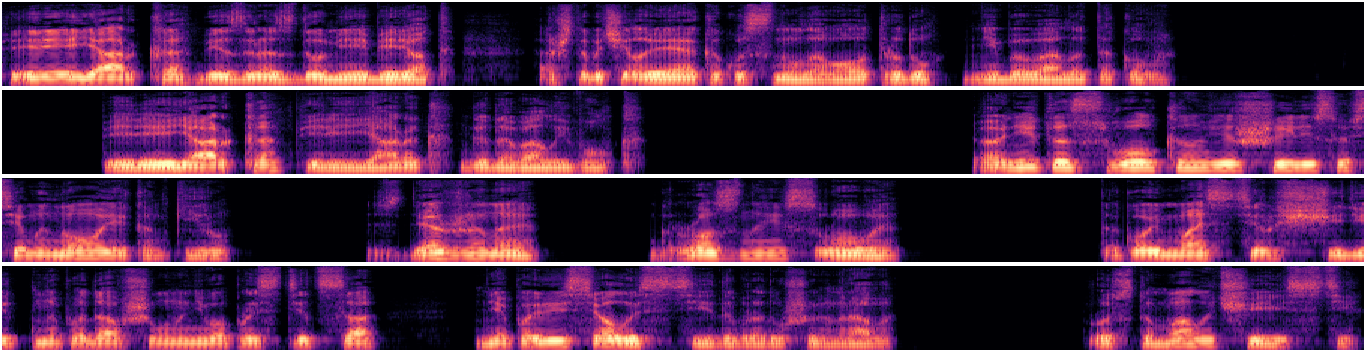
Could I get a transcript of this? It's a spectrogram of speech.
Переярко без раздумия берет, а чтобы человек, как уснула отроду, не бывало такого. Переярко, переярок, годовалый волк. Они-то с волком вершили совсем иное конкиру. Сдержанное, грозное и суровое. Такой мастер щадит нападавшего на него простеца не по веселости и добродушию нрава. Просто мало чести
